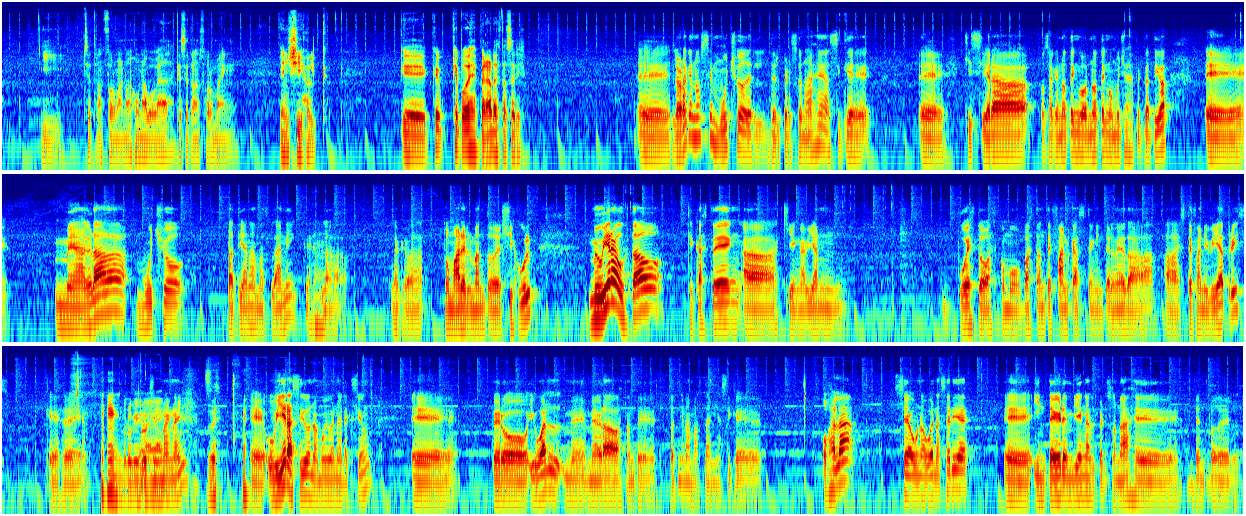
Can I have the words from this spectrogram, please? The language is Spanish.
y se transforma, ¿no? Es una abogada que se transforma en, en She-Hulk. ¿Qué, qué, puedes esperar de esta serie? Eh, la verdad que no sé mucho del, personaje, así que eh, quisiera, o sea que no tengo, no tengo muchas expectativas. Eh, me agrada mucho Tatiana Maslany, que es la, la, que va a tomar el manto de She-Hulk. Me hubiera gustado que casten a quien habían puesto como bastante fancast en internet a, Stephanie Beatriz, que es de Brooklyn Nine-Nine. Eh, hubiera sido una muy buena elección, eh, pero igual me, agrada bastante Tatiana Maslany, así que ojalá sea una buena serie, eh, integren bien al personaje dentro del,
